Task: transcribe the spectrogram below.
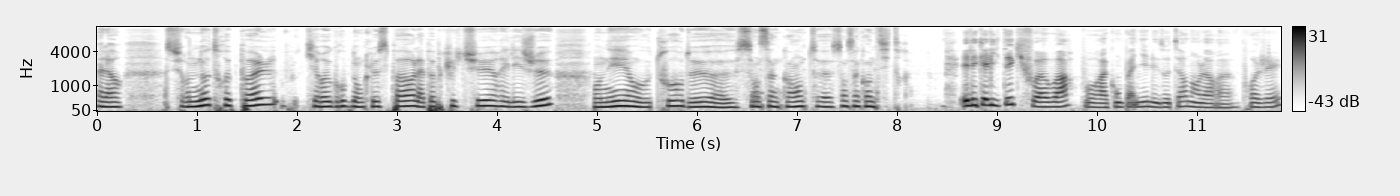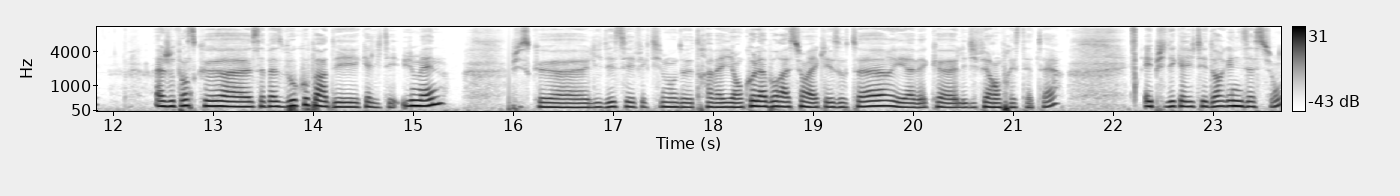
Alors, sur notre pôle, qui regroupe donc le sport, la pop culture et les jeux, on est autour de 150, euh, 150 titres. Et les qualités qu'il faut avoir pour accompagner les auteurs dans leurs projets ah, Je pense que ça passe beaucoup par des qualités humaines, puisque euh, l'idée c'est effectivement de travailler en collaboration avec les auteurs et avec euh, les différents prestataires. Et puis des qualités d'organisation,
